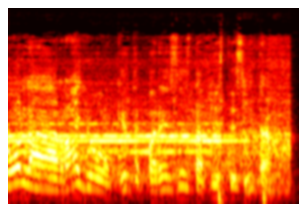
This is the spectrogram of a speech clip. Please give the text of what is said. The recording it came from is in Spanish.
Hola, Rayo, ¿qué te parece esta fiestecita?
